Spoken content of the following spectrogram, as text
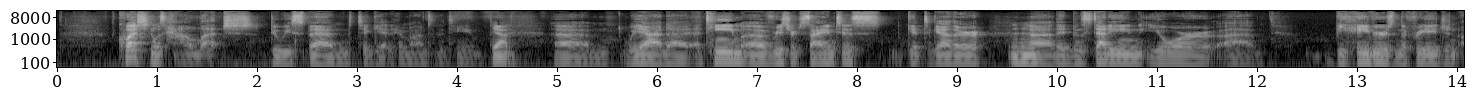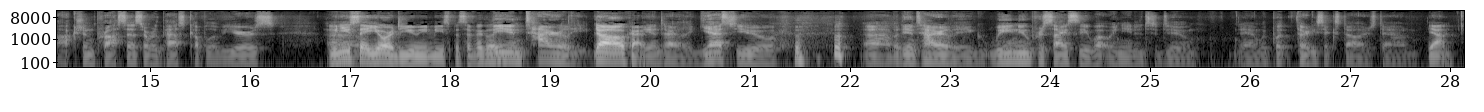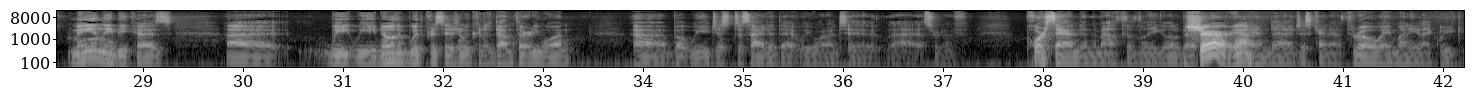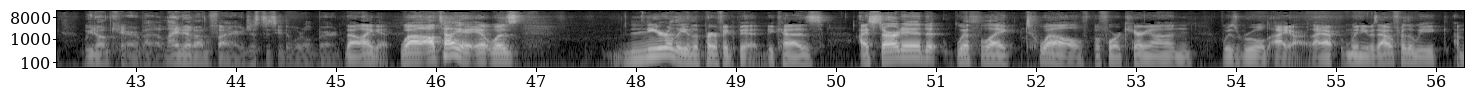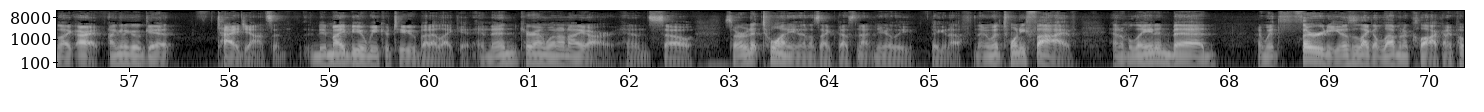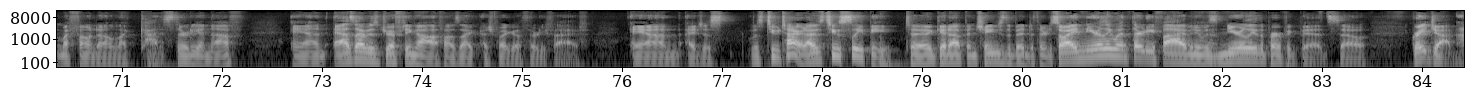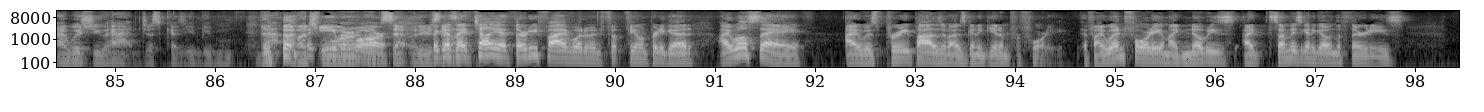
Question was how much do we spend to get him onto the team? yeah, Um, we had a, a team of research scientists get together. Uh, they'd been studying your uh, behaviors in the free agent auction process over the past couple of years. When you say your, do you mean me specifically? The entire league. oh, okay. The entire league. Yes, you. uh, but the entire league. We knew precisely what we needed to do, and we put thirty six dollars down. Yeah, Mainly because uh, we we know that with precision we could have done thirty one, uh, but we just decided that we wanted to uh, sort of pour sand in the mouth of the league a little bit. Sure, yeah. and uh, just kind of throw away money like we we don't care about it. Light it on fire just to see the world burn. I like it. Well, I'll tell you, it was nearly the perfect bid because I started with like 12 before Kerryon was ruled IR. Like, when he was out for the week, I'm like, all right, I'm going to go get Ty Johnson. It might be a week or two, but I like it. And then Kerryon went on IR. And so started at 20. And then I was like, that's not nearly big enough. And then I went 25. And I'm laying in bed. I went 30. This is like 11 o'clock. And I put my phone down. I'm like, God, is 30 enough? And as I was drifting off, I was like, I should probably go 35. And I just was too tired. I was too sleepy to get up and change the bid to 30. So I nearly went 35 and it was nearly the perfect bid. So great job. I wish you had, just because you'd be that much more, Even more. upset with yourself. Because I tell you, 35 would have been f- feeling pretty good. I will say, I was pretty positive I was going to get him for 40. If I win 40, I'm like, nobody's, I somebody's going to go in the 30s,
